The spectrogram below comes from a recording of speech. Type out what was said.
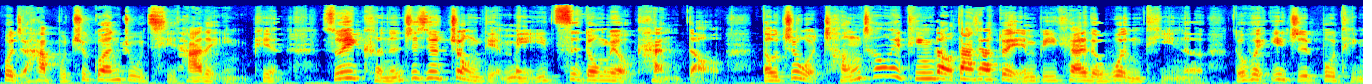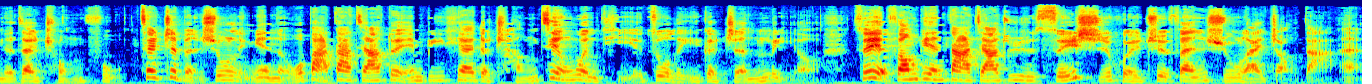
或者他不去关注其他的影片，所以可能这些重点每一次都没有看到，导致我常常会听到大家对 MBTI 的问题呢，都会一直不停的在重复。在这本书里面呢，我把大家对 MBTI 的常见问题也做了一个整理哦，所以也方便大家就是随时回去翻书来找答案。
